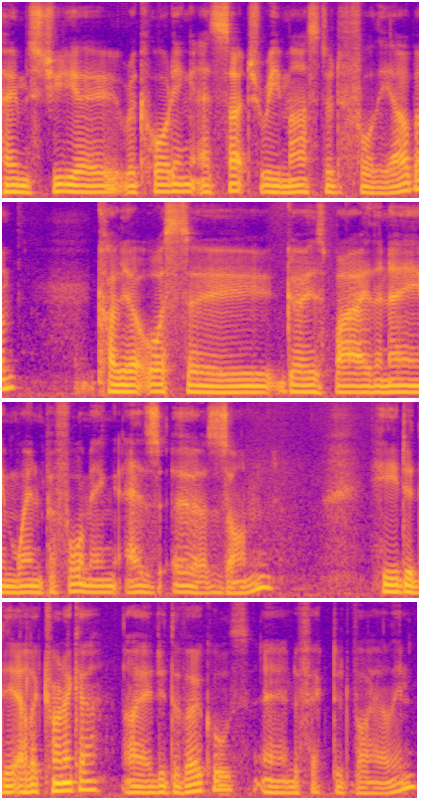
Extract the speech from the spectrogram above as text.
home studio recording as such, remastered for the album. Kolja also goes by the name when performing as Erzon. He did the electronica, I did the vocals and affected violin.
